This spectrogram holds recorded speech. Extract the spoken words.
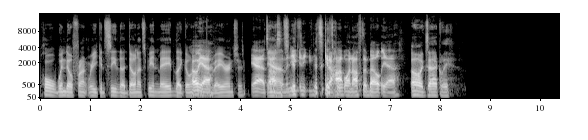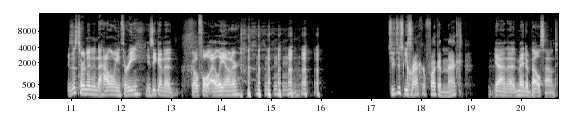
whole window front where you can see the donuts being made, like going Oh, through yeah. the conveyor and shit. Yeah, it's Yeah, awesome, it's- and you, it's- and you it's- get it's a hot cool. one off the belt. Yeah. Oh, exactly. Is this turning into Halloween three? Is he gonna go full Ellie on her? Did you just He's- crack her fucking neck? Yeah, and it made a bell sound.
